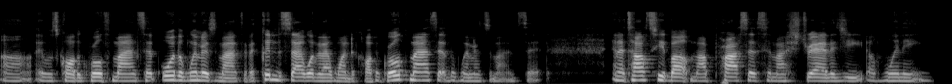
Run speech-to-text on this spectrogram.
Uh, it was called the growth mindset or the winner's mindset. I couldn't decide whether I wanted to call the growth mindset or the winner's mindset. And I talked to you about my process and my strategy of winning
